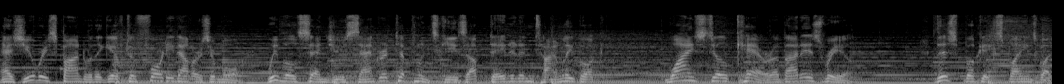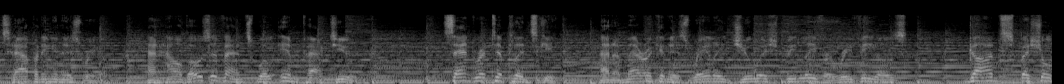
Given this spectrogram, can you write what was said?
As you respond with a gift of $40 or more, we will send you Sandra Teplinsky's updated and timely book, Why Still Care About Israel. This book explains what's happening in Israel and how those events will impact you. Sandra Teplinsky, an American Israeli Jewish believer, reveals God's special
